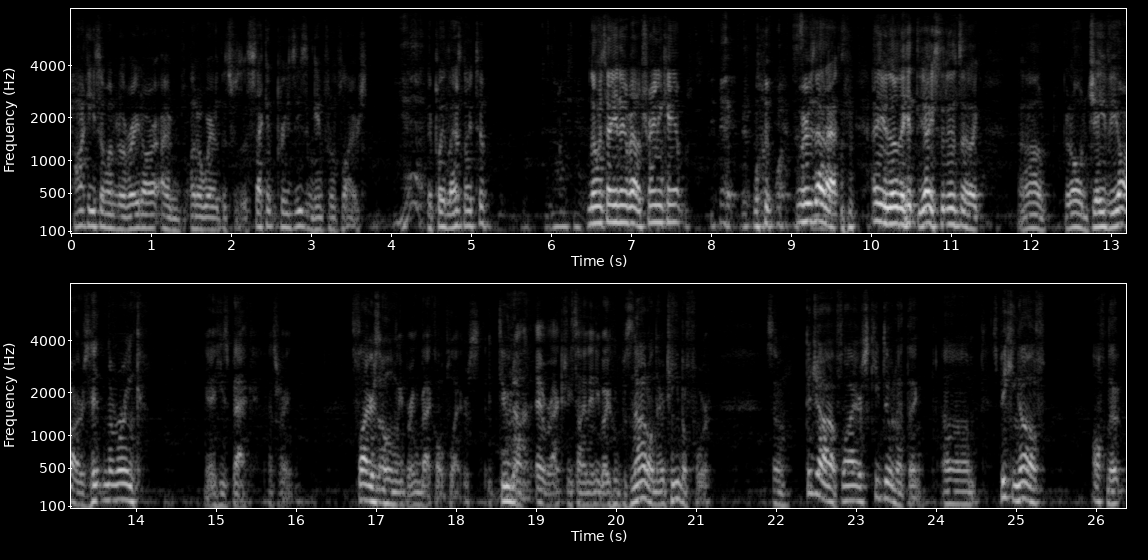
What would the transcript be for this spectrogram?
Hockey so under the radar. I'm unaware this was the second preseason game for the Flyers. Yeah, They played last night too. no one cares. No one said anything about a training camp. What- Where's that at? I didn't even know they hit the ice. They didn't say like, oh, good old JVR is hitting the rink. Yeah, he's back. That's right. Flyers only bring back old players. They do not ever actually sign anybody who was not on their team before. So good job, Flyers. Keep doing that thing. Um, speaking of, off note,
